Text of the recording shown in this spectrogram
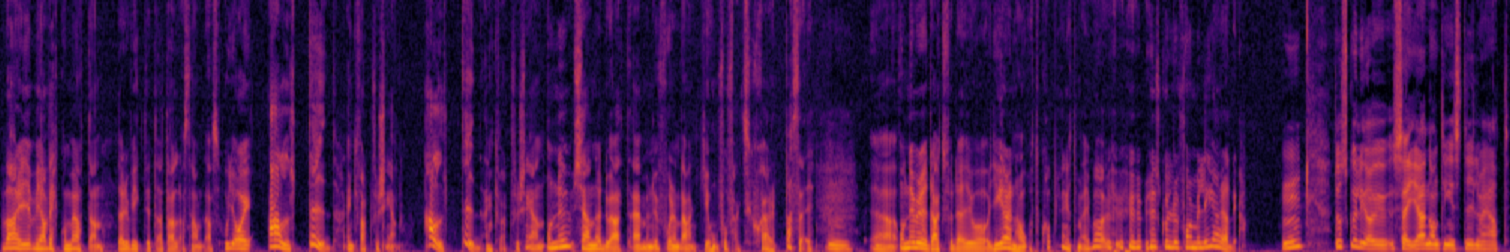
varje, vi har veckomöten där det är viktigt att alla samlas. Och jag är alltid en kvart för sen. Alltid en kvart för sen. Och nu känner du att äh, men nu får den där Anki, hon får faktiskt skärpa sig. Mm. Eh, och nu är det dags för dig att ge den här återkopplingen till mig. Var, hur, hur, skulle du formulera det? Mm. Då skulle jag ju säga någonting i stil med att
